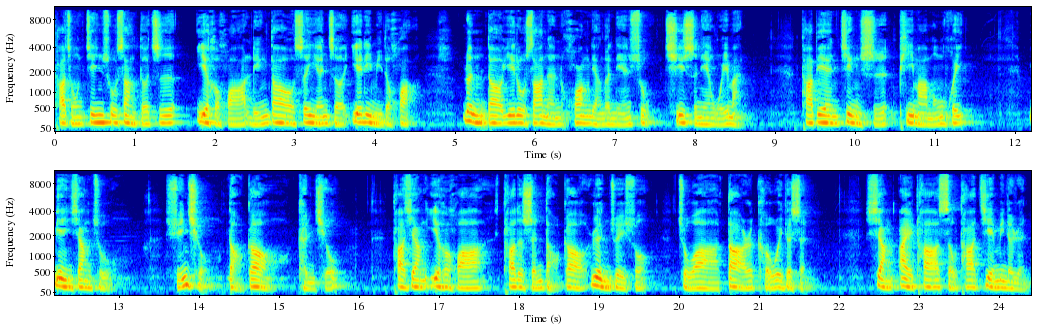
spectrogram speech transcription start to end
他从经书上得知耶和华临到申言者耶利米的话，论到耶路撒冷荒凉的年数七十年为满，他便进食披麻蒙灰，面向主寻求祷告恳求。他向耶和华他的神祷告认罪说：“主啊，大而可畏的神。”向爱他、守他诫命的人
